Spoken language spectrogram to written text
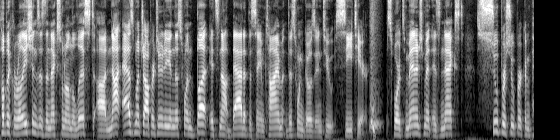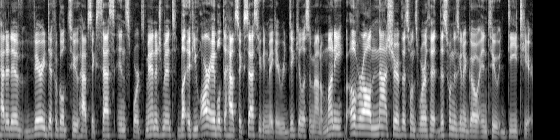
Public relations is the next one on the list. Uh, not as much opportunity in this one, but it's not bad at the same time. This one goes into C tier. Sports management is next super, super competitive, very difficult to have success in sports management. But if you are able to have success, you can make a ridiculous amount of money. But overall, not sure if this one's worth it. This one is gonna go into D tier.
